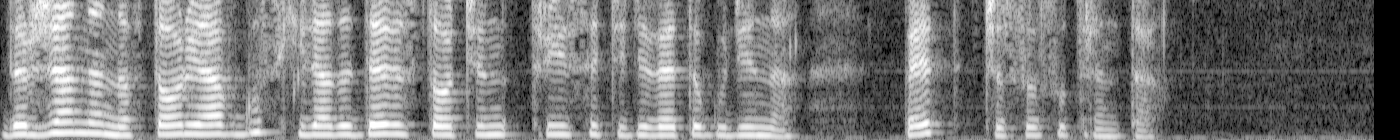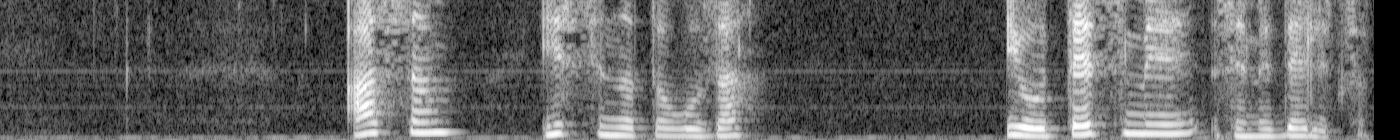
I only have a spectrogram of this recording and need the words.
държана на 2 август 1939 г. 5 часа сутринта. Аз съм истината лоза и отец ми е земеделецът.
